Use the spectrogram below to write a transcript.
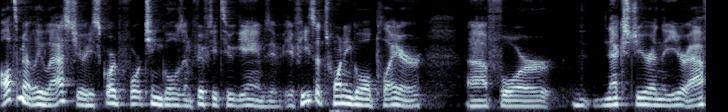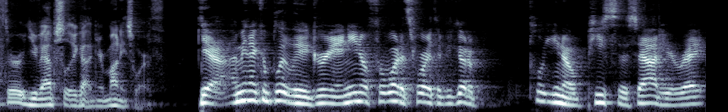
ultimately last year he scored 14 goals in 52 games. If, if he's a 20 goal player uh, for next year and the year after, you've absolutely gotten your money's worth. Yeah, I mean, I completely agree. And you know, for what it's worth, if you go to you know piece this out here, right?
